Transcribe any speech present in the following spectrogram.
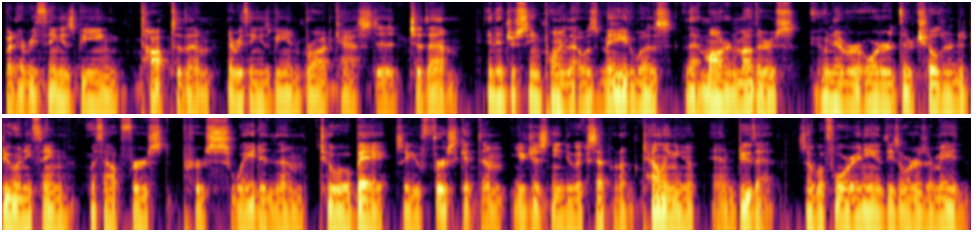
but everything is being taught to them, everything is being broadcasted to them. An interesting point that was made was that modern mothers who never ordered their children to do anything without first persuaded them to obey. So you first get them, you just need to accept what I'm telling you and do that. So before any of these orders are made,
